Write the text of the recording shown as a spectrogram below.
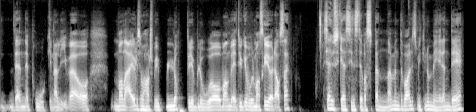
den epoken av livet. Og man liksom, har så mye lopper i blodet, og man vet jo ikke hvor man skal gjøre av seg. Så jeg husker jeg syntes det var spennende, men det var liksom ikke noe mer enn det.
